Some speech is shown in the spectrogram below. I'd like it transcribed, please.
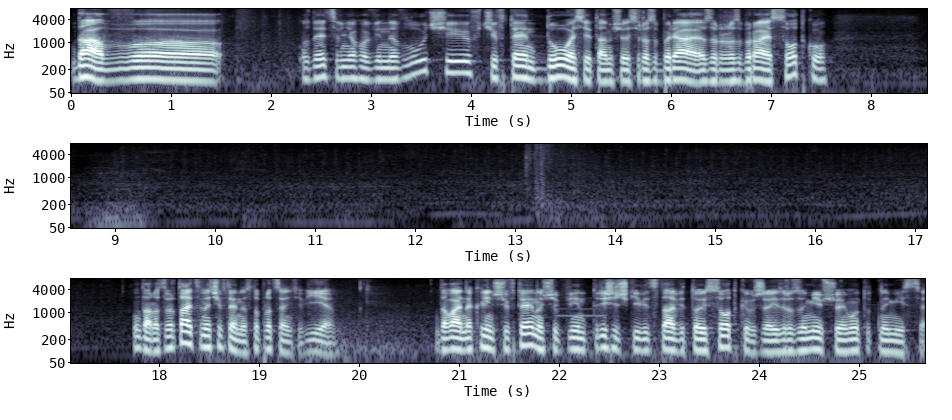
Да, в. Здається, в нього він не влучив. Чифтен досі там щось розбирає, розбирає сотку. Ну так, розвертається на Чифтейна 100%. Є. Давай накинь Чифтейну, щоб він трішечки відстав від тої сотки вже і зрозумів, що йому тут не місце.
